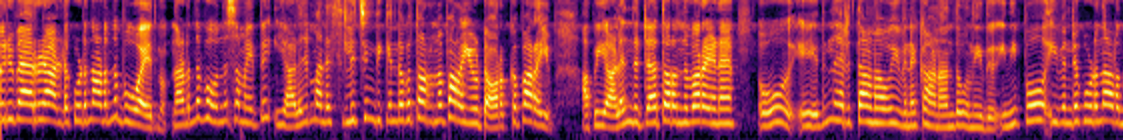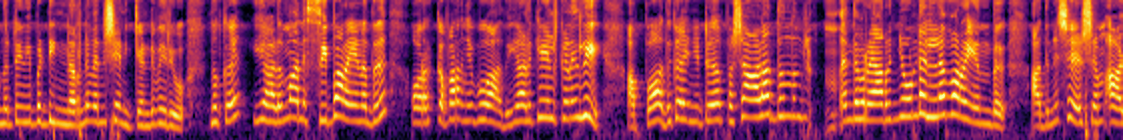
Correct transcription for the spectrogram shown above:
ഒരു വേറൊരാളുടെ കൂടെ നടന്നു പോവായിരുന്നു. നടന്നു പോകുന്ന സമയത്ത് ഇയാൾ മനസ്സിൽ ചിന്തിക്കുന്നതൊക്കെ തുറന്ന് പറയൂ കേട്ടോ ഉറക്കെ പറയും. അപ്പോൾ ഇയാൾ എന്തിട്ടാ തുറന്ന് പറയണേ? ഓ ഏത് നേരത്താണോ ഇവനെ കാണാൻ തോന്നിയത്. ഇനിയിപ്പോൾ ഇവന്റെ കൂടെ നടന്നിട്ട് ഇനിയിപ്പോൾ ഡിന്നറിന് ഇവനെ ക്ഷണിക്കേണ്ടി വരുമോ എന്നൊക്കെ ഇയാൾ മനസ്സിൽ പറയണത് ഉറക്കെ പറഞ്ഞു പോവാ. അത് ഇയാൾ കേൾക്കണില്ലേ? അപ്പോൾ അത് കഴിഞ്ഞിട്ട് പക്ഷെ ആൾ അതൊന്നും എന്താ പറയുക അറിഞ്ഞുകൊണ്ടല്ല പറയുന്നത്. അതിനുശേഷം ആൾ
